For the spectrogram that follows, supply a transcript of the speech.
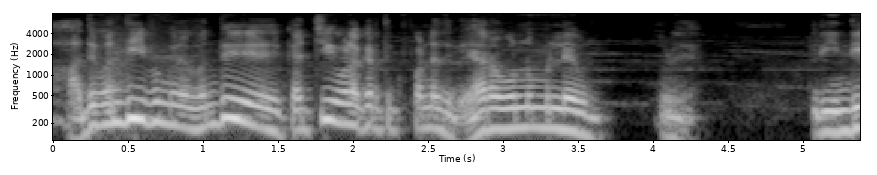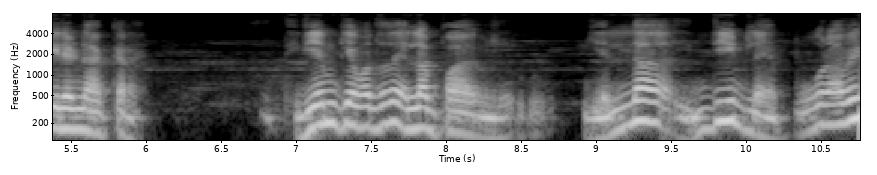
அது வந்து இவங்க வந்து கட்சி வளர்க்குறதுக்கு பண்ணது. வேறு ஒன்றும் இல்லை இவனுக்கு பெரிய ஹிந்தியில் என்ன அக்கறை? டிஎம்கே வந்ததும் எல்லாம் பா எல்லா ஹிந்தியில் பூராவே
